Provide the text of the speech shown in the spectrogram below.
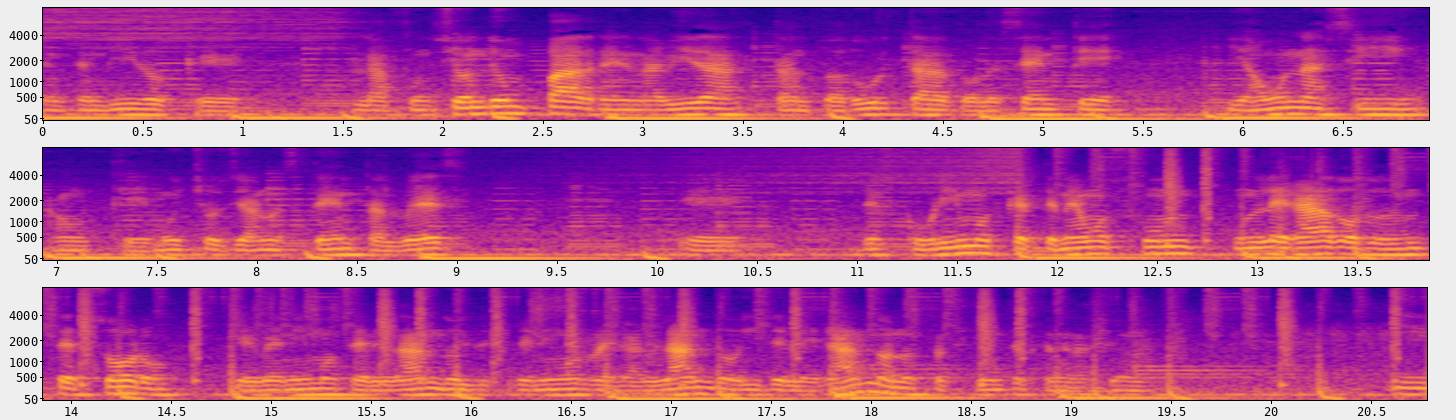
entendido que la función de un padre en la vida, tanto adulta, adolescente, y aún así, aunque muchos ya no estén tal vez, eh, descubrimos que tenemos un, un, legado de un tesoro que venimos heredando y venimos regalando y delegando a nuestras siguientes generaciones. Y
